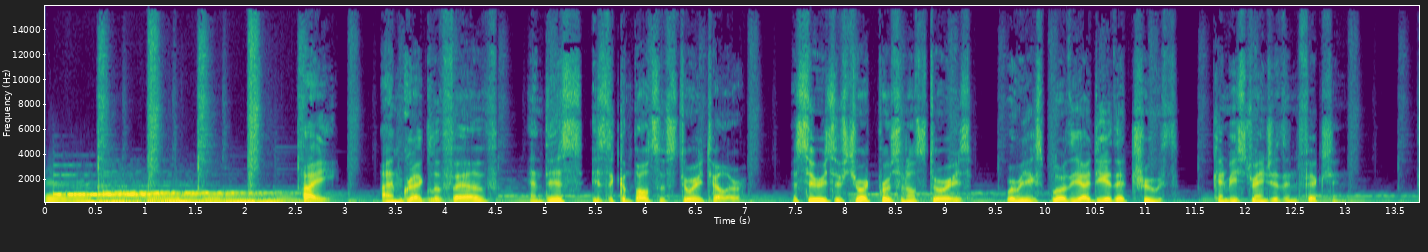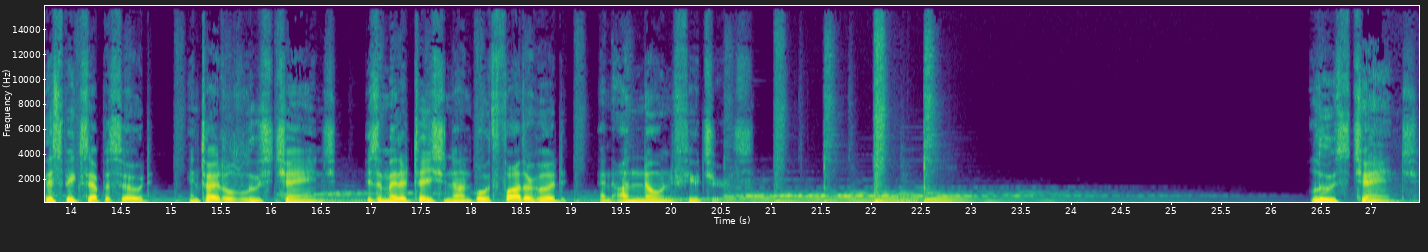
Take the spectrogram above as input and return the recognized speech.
Hi, I'm Gregg Lefevre, and this is The Compulsive Storyteller, a series of short personal stories where we explore the idea that truth can be stranger than fiction. This week's episode, entitled Loose Change, is a meditation on both fatherhood and unknown futures. Loose Change.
